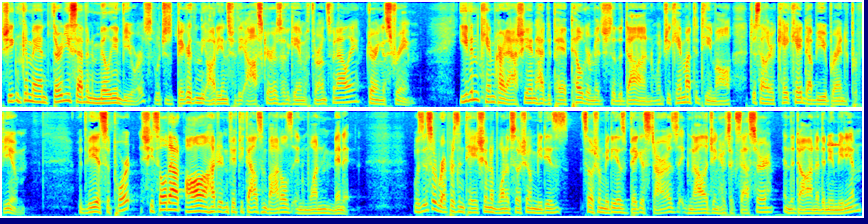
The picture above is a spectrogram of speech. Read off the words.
She can command 37 million viewers, which is bigger than the audience for the Oscars or the Game of Thrones finale, during a stream. Even Kim Kardashian had to pay a pilgrimage to the Don when she came out to Tmall to sell her KKW branded perfume. With Viya's support, she sold out all 150,000 bottles in one minute. Was this a representation of one of social media's social media's biggest stars acknowledging her successor in the dawn of a new medium?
